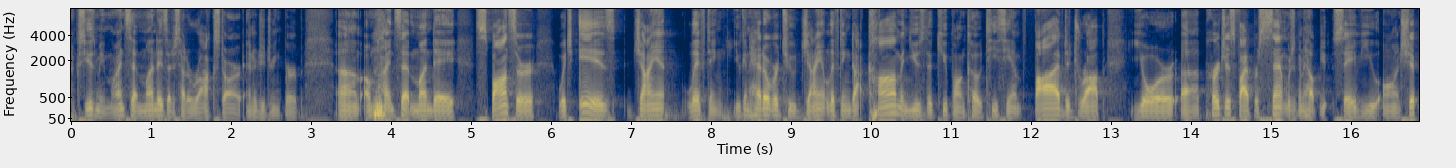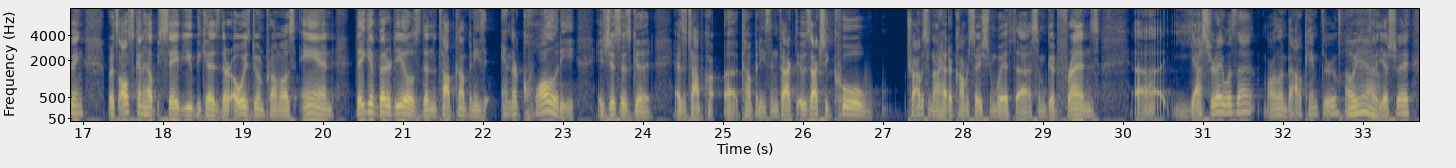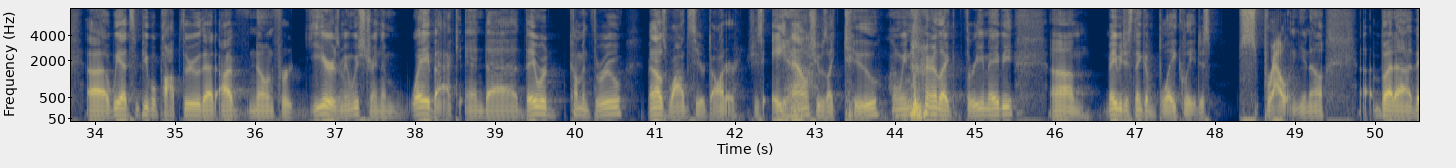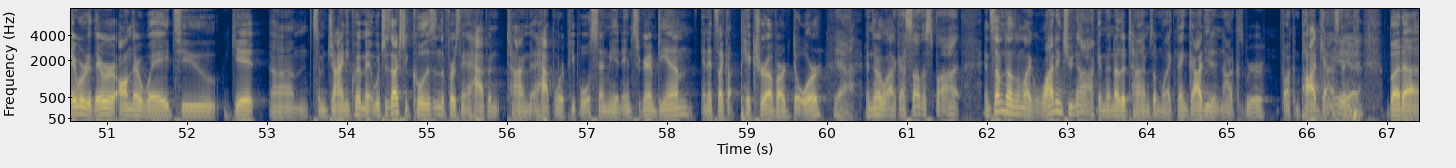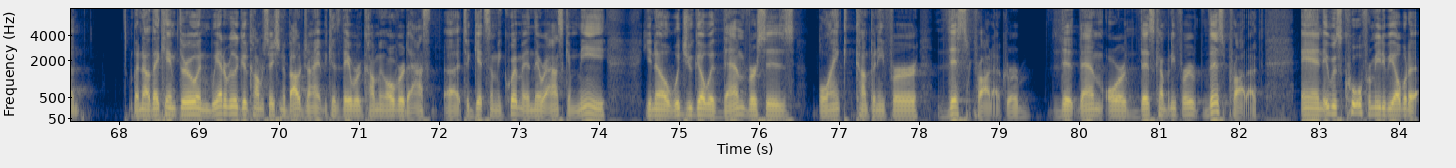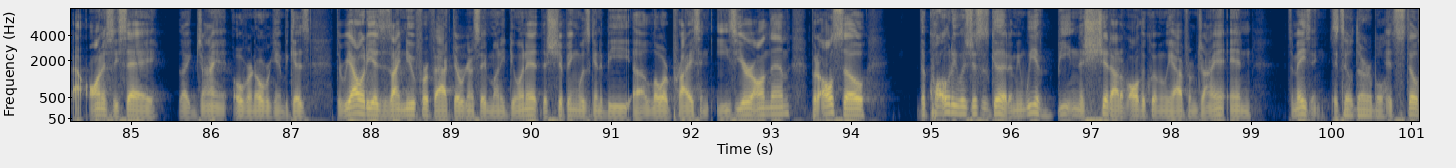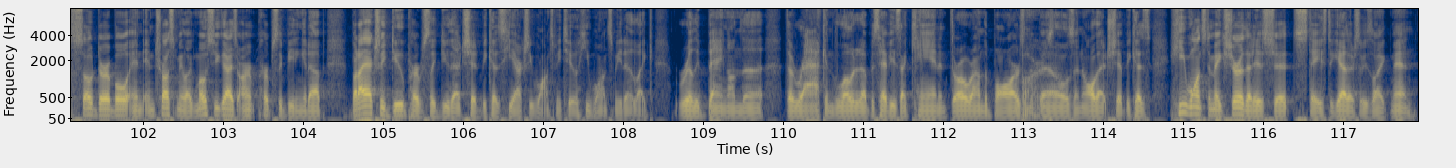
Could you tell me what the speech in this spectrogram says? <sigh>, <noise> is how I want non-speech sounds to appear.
excuse me, Mindset Mondays. I just had a rock star energy drink burp. Um, a <laughs> Mindset Monday sponsor, which is Giant Lifting. You can head over to giantlifting.com and use the coupon code TCM5 to drop your uh, purchase 5%, which is going to help you save you on shipping. But it's also going to help you save you because they're always doing promos and they give better deals than the top companies, and their quality is just as good as the top co- uh, companies. In fact, it was actually cool Travis and I had a conversation with uh, some good friends uh, yesterday. Was that Marlon Bow came through? Oh yeah, yesterday. Uh, we had some people pop through that I've known for years. I mean, we trained them way back, and uh, they were coming through. Man, that was wild to see her daughter. She's eight yeah. now. She was like two when we <laughs> knew her, like three maybe. Um, maybe just think of Blakely, just sprouting, you know. Uh, but uh, they were they were on their way to get um, some giant equipment, which is actually cool. This isn't the first thing that happened time that happened where people will send me an Instagram DM and it's like a picture of our door. Yeah. And they're like, I saw the spot. And sometimes I'm like, why didn't you knock? And then other times I'm like, thank God you didn't knock because we were fucking podcasting. Yeah. But uh, but no, they came through and we had a really good conversation about Giant because they were coming over to ask uh, to get some equipment and they were asking me, you know, would you go with them versus blank company for this product or th- them or this company for this product. And it was cool for me to be able to uh, honestly say like giant over and over again because the reality is is I knew for a fact they were going to save money doing it. The shipping was going to be a lower price and easier on them, but also the quality was just as good. I mean, we have beaten the shit out of all the equipment we have from Giant and it's amazing. It's still durable. It's still so durable. And, and trust me, like most of you guys aren't purposely beating it up, but I actually do purposely do that shit because he actually wants me to. He wants me to like really bang on the, the rack and load it up as heavy as I can and throw around the bars, bars. and the bells and all that shit because he wants to make sure that his shit stays together. So he's like, man,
